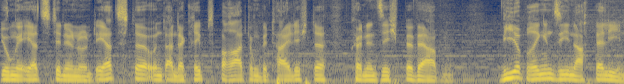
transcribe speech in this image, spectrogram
junge Ärztinnen und Ärzte und an der Krebsberatung Beteiligte können sich bewerben. Wir bringen sie nach Berlin.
